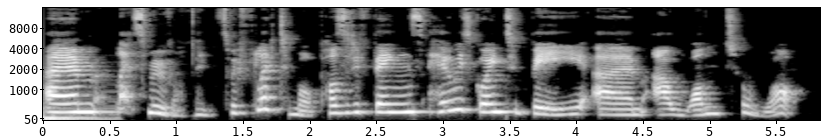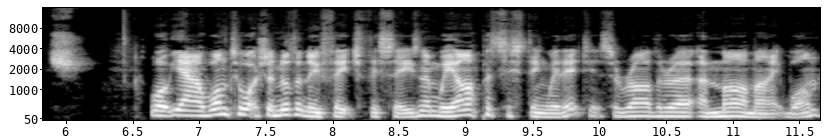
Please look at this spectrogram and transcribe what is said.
Um, let's move on then swiftly to more positive things. Who is going to be um, our one to watch? Well, yeah, I want to watch another new feature this season, and we are persisting with it. It's a rather a, a marmite one,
